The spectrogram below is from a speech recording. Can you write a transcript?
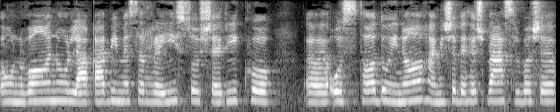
عنوان و لقبی مثل رئیس و شریک و استاد و اینا همیشه بهش وصل باشه.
